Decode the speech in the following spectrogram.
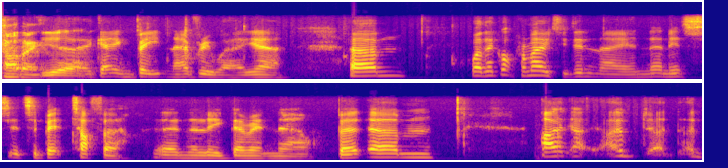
are they? Yeah, they're getting beaten everywhere. Yeah. Um, well, they got promoted, didn't they? And then it's it's a bit tougher in the league they're in now. But um, I, I, I,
